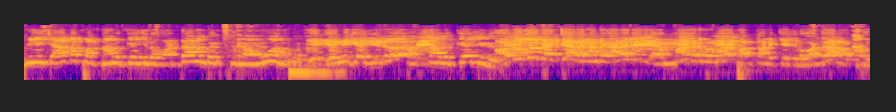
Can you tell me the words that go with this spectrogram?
మీ చేత పద్నాలుగు కేజీలు వడ్డానం పెట్టుకున్నాము అనుకున్నాను. ఎ- ఎన్ని కేజీలు? పద్నాలుగు కేజీలు. అడుగు పెట్టి అరగంట కాలేదు అమ్మ కడుపులో మన పద్నాలుగు కేజీలు వడ్రాను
